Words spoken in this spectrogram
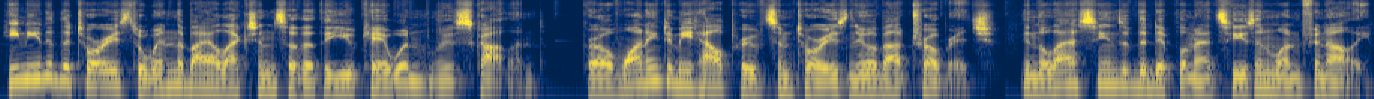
He needed the Tories to win the by-election so that the UK wouldn't lose Scotland. Grove wanting to meet Hal proved some Tories knew about Trowbridge. In the last scenes of The Diplomat Season 1 finale,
